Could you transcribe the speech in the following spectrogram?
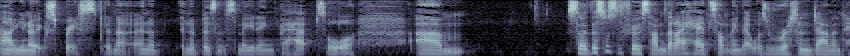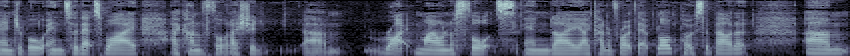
uh, you know expressed in a in a in a business meeting perhaps or um, so this was the first time that I had something that was written down and tangible, and so that's why I kind of thought I should um, write my honest thoughts, and I, I, kind of wrote that blog post about it. Um,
